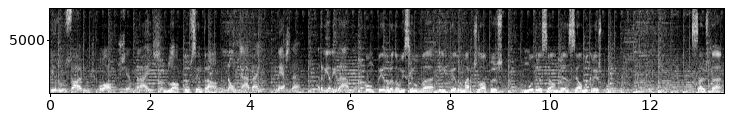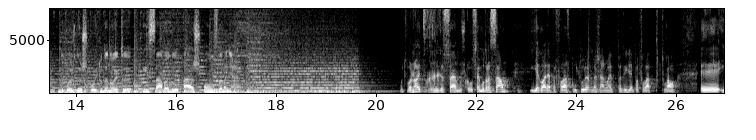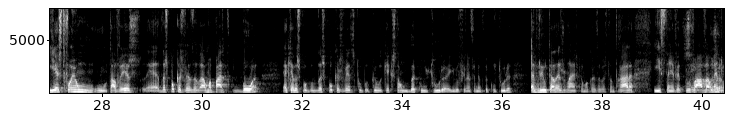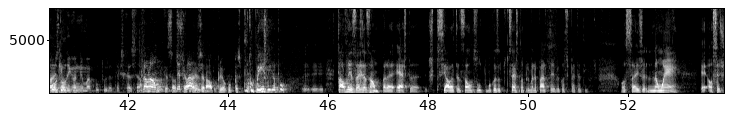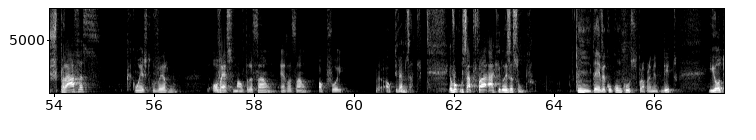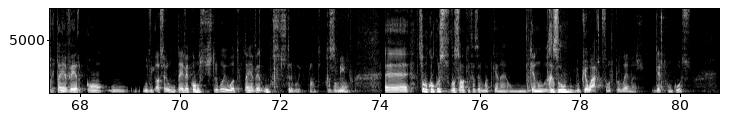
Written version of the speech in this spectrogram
ilusórios blocos centrais. Bloco Central. Não cabem nesta realidade. Com Pedro Adão e Silva e Pedro Marcos Lopes, moderação de Anselmo Crespo. Sexta, depois das 8 da noite e sábado às 11 da manhã. Muito boa noite, regressamos com o Sem Moderação e agora é para falar de cultura, mas já não é de Padilha, é para falar de Portugal. Eh, e este foi um, um talvez, é das poucas vezes, há uma parte boa é que é das, das poucas vezes que, que, que, a questão da cultura e do financiamento da cultura abriu telejornais, que é uma coisa bastante rara, e isso tem a ver provavelmente Sim, com aquilo... não ligam nenhuma à cultura, tens razão. Não, não, a comunicação é social verdade, em geral preocupa-se Porque o país liga pouco. Eh, Talvez a razão para esta especial atenção resulte de uma coisa que tu disseste na primeira parte, tem a ver com as expectativas. Ou seja, não é... é ou seja, esperava-se que com este governo houvesse uma alteração em relação ao que foi, ao que tivemos antes. Eu vou começar por falar, há aqui dois assuntos. Um tem a ver com o concurso propriamente dito e outro tem a ver com o, o ou seja, um tem a ver como se distribui, o outro tem a ver o que se distribui. Pronto, resumindo. Uh, sobre o concurso, vou só aqui fazer uma pequena, um pequeno resumo do que eu acho que são os problemas deste concurso.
